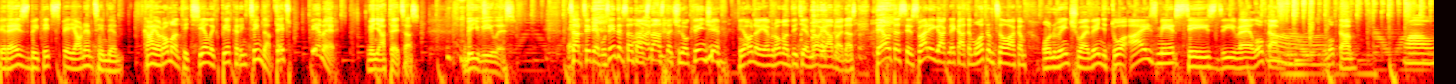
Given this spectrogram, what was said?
Pie reizes bija ticis pie jauniem cimdiem. Kā jau romantiķis ielika piekariņu cimdā, teicu, piemēri. Viņa atteicās. Biju vīlies. Ceru, citiem būs interesantāks stāsts, taču no krinžiem jaunajiem romantiķiem nav jābaidās. Tev tas ir svarīgāk nekā tam otram cilvēkam, un viņš vai viņa to aizmirsīs dzīvē. Lūk, tā. Lūk, tā. Wow.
